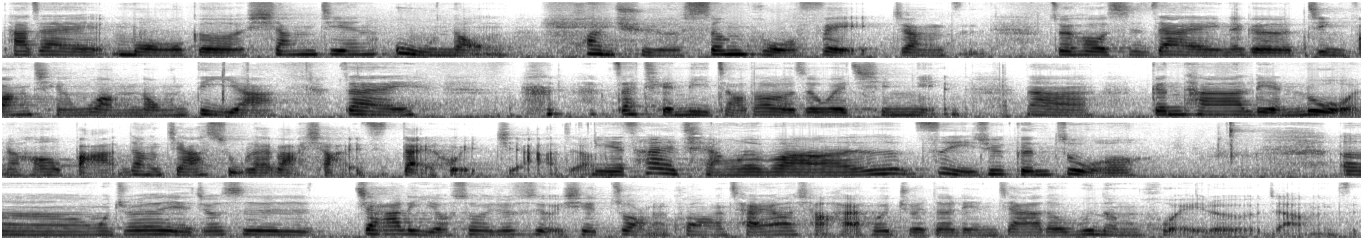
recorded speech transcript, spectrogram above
他在某个乡间务农，换取了生活费，这样子。最后是在那个警方前往农地啊，在 在田里找到了这位青年，那跟他联络，然后把让家属来把小孩子带回家，这样也太强了吧？自己去耕作。嗯，我觉得也就是家里有时候就是有一些状况，才让小孩会觉得连家都不能回了这样子。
